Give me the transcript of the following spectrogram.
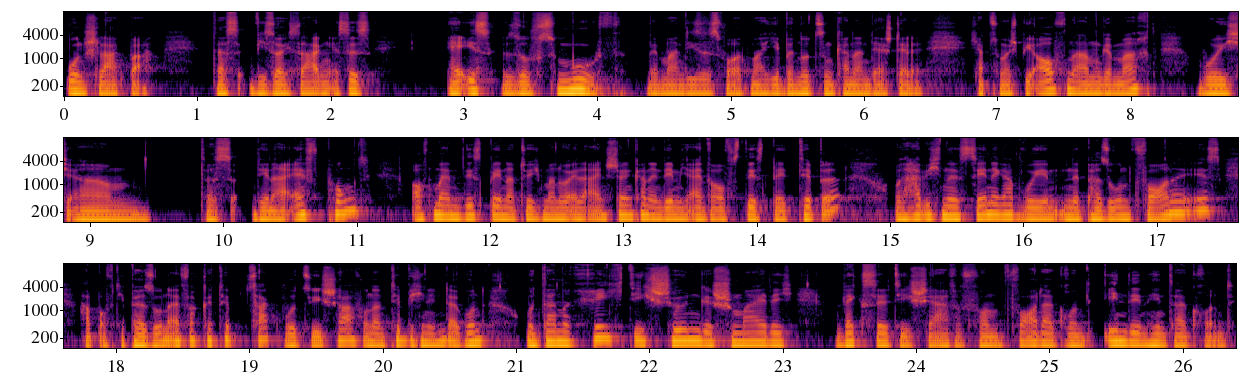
unschlagbar. Das, wie soll ich sagen, es ist, er ist so smooth, wenn man dieses Wort mal hier benutzen kann an der Stelle. Ich habe zum Beispiel Aufnahmen gemacht, wo ich ähm, das, den AF-Punkt auf meinem Display natürlich manuell einstellen kann, indem ich einfach aufs Display tippe. Und da habe ich eine Szene gehabt, wo eine Person vorne ist, habe auf die Person einfach getippt, zack, wurde sie scharf und dann tippe ich in den Hintergrund und dann richtig schön geschmeidig wechselt die Schärfe vom Vordergrund in den Hintergrund.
